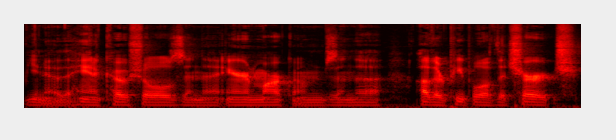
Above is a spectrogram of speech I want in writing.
you know, the Hannah Koshals and the Aaron Markhams and the other people of the church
